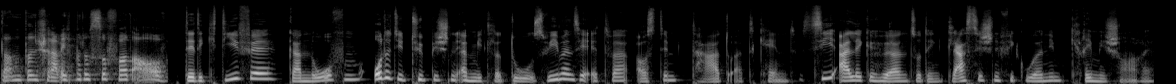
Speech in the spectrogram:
dann, dann schreibe ich mir das sofort auf. Detektive, Ganoven oder die typischen Ermittlerduos, wie man sie etwa aus dem Tatort kennt. Sie alle gehören zu den klassischen Figuren im Krimi-Genre.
